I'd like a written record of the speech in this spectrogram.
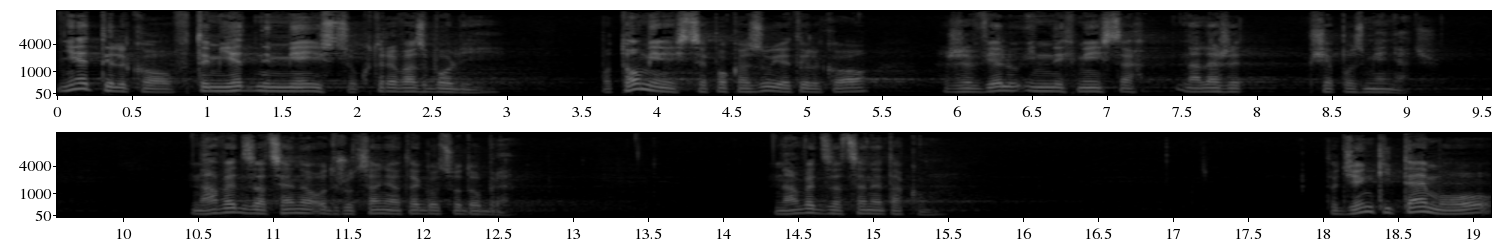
Nie tylko w tym jednym miejscu, które was boli, bo to miejsce pokazuje tylko, że w wielu innych miejscach należy się pozmieniać. Nawet za cenę odrzucenia tego, co dobre. Nawet za cenę taką. To dzięki temu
